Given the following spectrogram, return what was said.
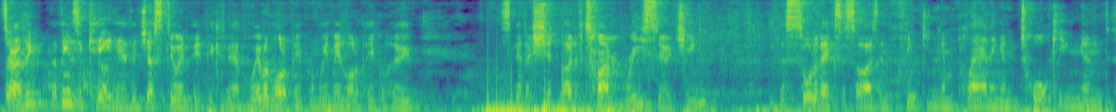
sorry, I think I think there's a key there, the just do it bit, because we have we have a lot of people, and we meet a lot of people who spend a shitload of time researching the sort of exercise and thinking and planning and talking and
